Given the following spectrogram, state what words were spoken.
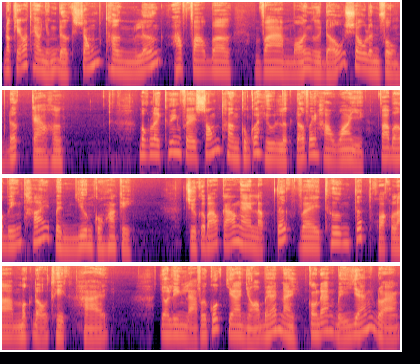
Nó kéo theo những đợt sóng thần lớn ập vào bờ và mọi người đổ sâu lên vùng đất cao hơn. Một lời khuyên về sóng thần cũng có hiệu lực đối với Hawaii và bờ biển Thái Bình Dương của Hoa Kỳ. Chưa có báo cáo ngay lập tức về thương tích hoặc là mật độ thiệt hại do liên lạc với quốc gia nhỏ bé này còn đang bị gián đoạn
